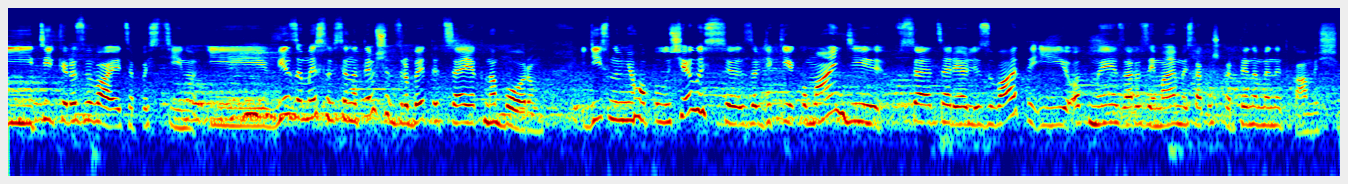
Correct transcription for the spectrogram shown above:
і тільки розвивається постійно. І він замислився над тим, щоб зробити це як набором. І дійсно в нього вийшло завдяки команді все це реалізувати. І от ми зараз займаємось також картинами нитками ще.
